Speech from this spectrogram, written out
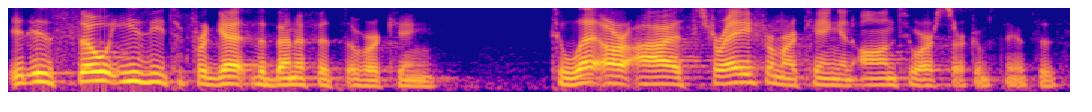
It is so easy to forget the benefits of our King, to let our eyes stray from our King and on to our circumstances.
